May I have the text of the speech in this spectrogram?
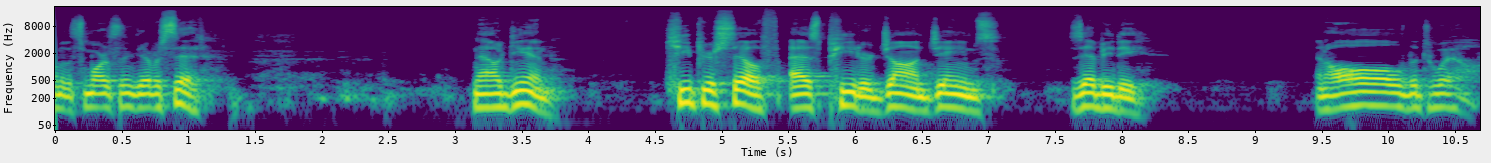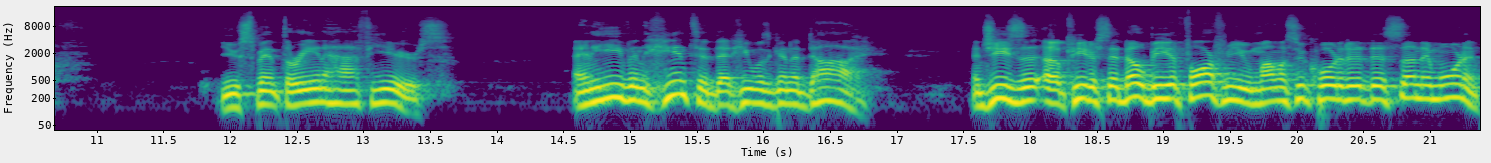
One of the smartest things he ever said. Now, again, keep yourself as Peter, John, James, Zebedee, and all the 12. You spent three and a half years and he even hinted that he was going to die. And Jesus, uh, Peter said, No, be it far from you. Mama Sue quoted it this Sunday morning.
